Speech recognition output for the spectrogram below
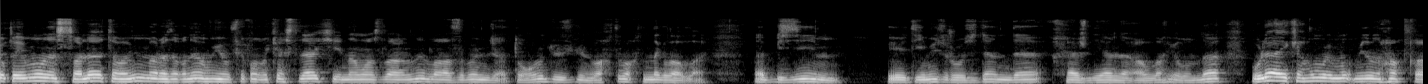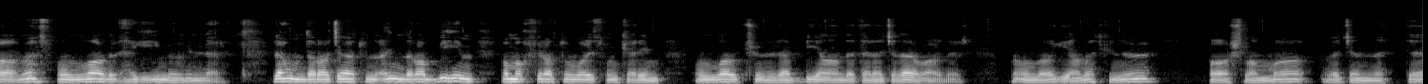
yuqimuna s-salata və mimma razaqnahum yunfiqun. O kəslər ki, namazlarını lazımınca, doğru düzgün, vaxtı vaxtında qılarlar və bizim verdiyimiz ruzidən də xərcləyərlər Allah yolunda. Ulaikə humul mu'minun haqqa. Məhz onlardır həqiqi möminlər. Ləhum dərəcətun ində rabbihim və məğfiratun və rizqun kərim. Onlar üçün Rəbbi yanında dərəcələr vardır. Və onlara qiyamət günü bağışlanma və cənnətdə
